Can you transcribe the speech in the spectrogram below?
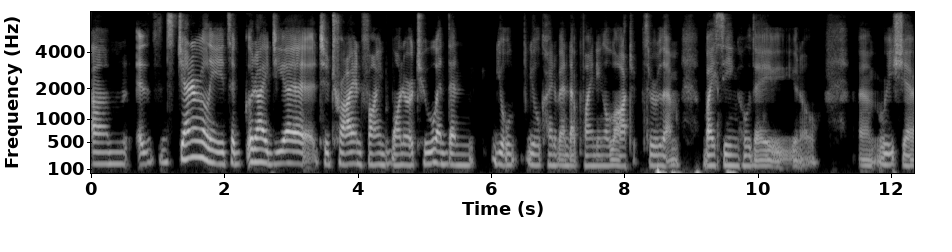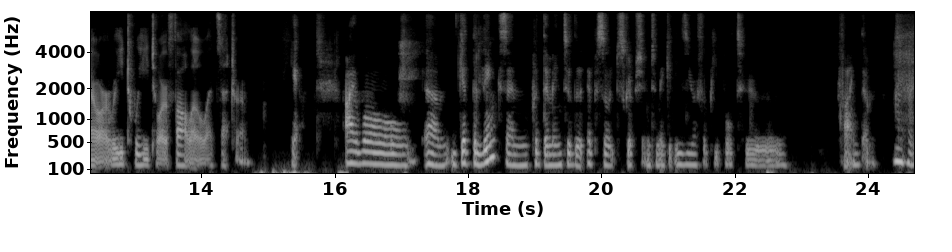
um it's, it's generally it's a good idea to try and find one or two and then you'll you'll kind of end up finding a lot through them by seeing who they you know um, reshare or retweet or follow etc yeah. I will um, get the links and put them into the episode description to make it easier for people to find them Mm-hmm.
